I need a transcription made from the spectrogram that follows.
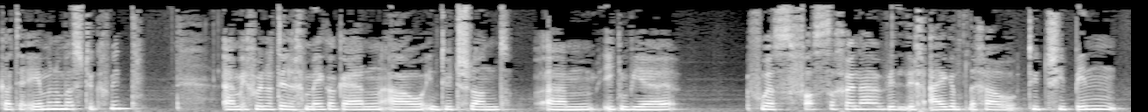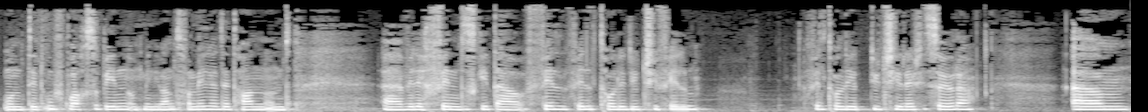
geht ja immer noch ein Stück weit. Ähm, ich würde natürlich mega gern auch in Deutschland ähm, irgendwie Fuß fassen können, weil ich eigentlich auch Deutsche bin und dort aufgewachsen bin und meine ganze Familie dort habe und äh, weil ich finde, es gibt auch viel, viel tolle deutsche Filme, viele tolle deutsche Regisseure. Ähm,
